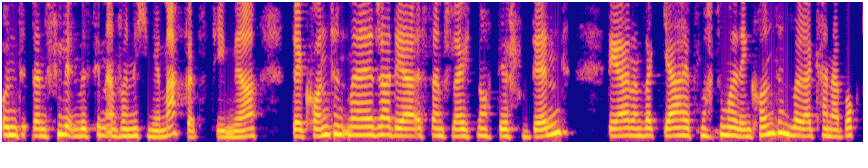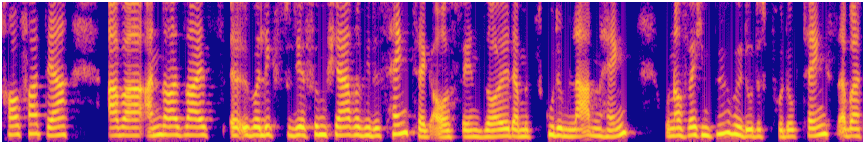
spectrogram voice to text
Und dann viele investieren einfach nicht in ihr Marktplatzteam, ja. Der Content Manager, der ist dann vielleicht noch der Student, der dann sagt, ja, jetzt mach du mal den Content, weil da keiner Bock drauf hat, ja. Aber andererseits äh, überlegst du dir fünf Jahre, wie das Hangtag aussehen soll, damit es gut im Laden hängt und auf welchem Bügel du das Produkt hängst, aber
